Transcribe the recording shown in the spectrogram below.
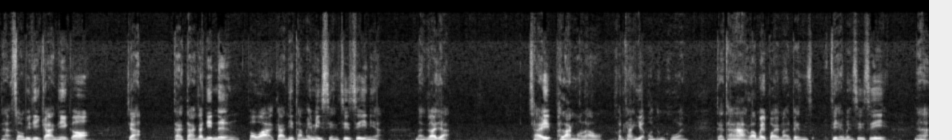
นะสองวิธีการนี้ก็จะแตกต่างกันนิดนึง เพราะว่าการที่ทำให้มีเสียงซีซีเนี่ยมันก็จะใช้พลังของเราค่อนข้างเยอะพอสมควร แต่ถ้าหากเราไม่ปล่อยมาเป็น เสียงเป็นซี่ๆนะฮะ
